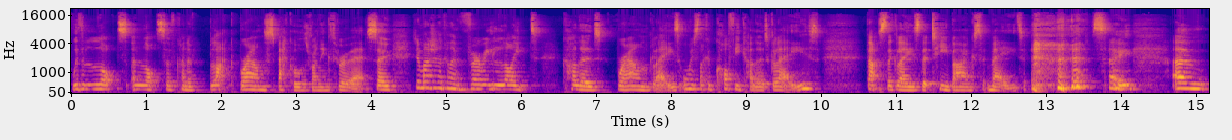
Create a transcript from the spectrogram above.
with lots and lots of kind of black brown speckles running through it. So you imagine a kind of very light coloured brown glaze, almost like a coffee coloured glaze. That's the glaze that tea bags made. so um,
